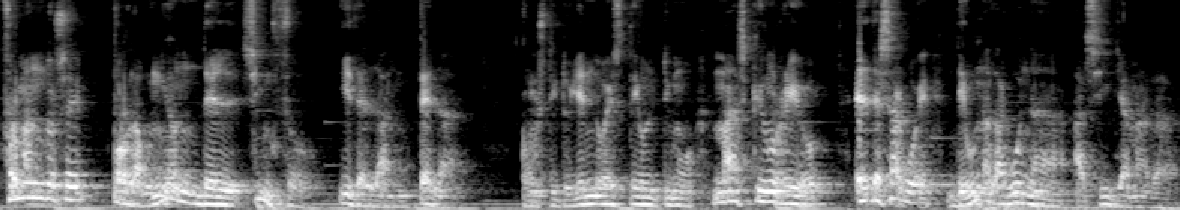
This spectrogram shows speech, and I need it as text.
formándose por la unión del Sinzo y de la Antela, constituyendo este último más que un río, el desagüe de una laguna así llamada.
